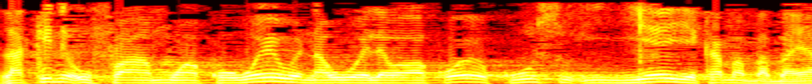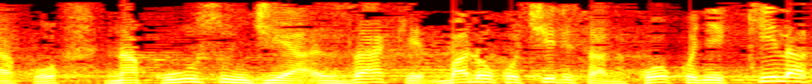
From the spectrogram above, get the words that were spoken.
Lakini ufahamu wako wewe na uelewa wako wewe kuhusu yeye kama baba yako na kuhusu njia zake bado uko chini sana. Kwao kwenye kila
